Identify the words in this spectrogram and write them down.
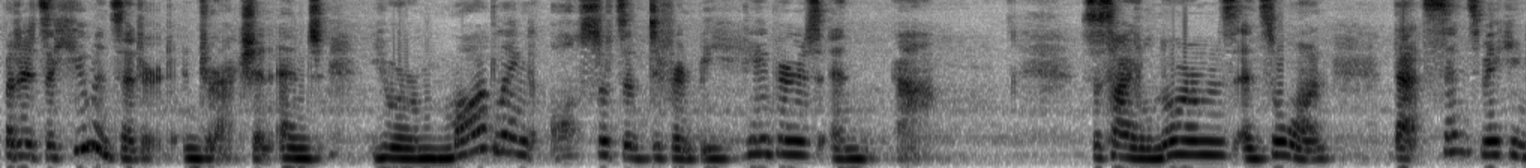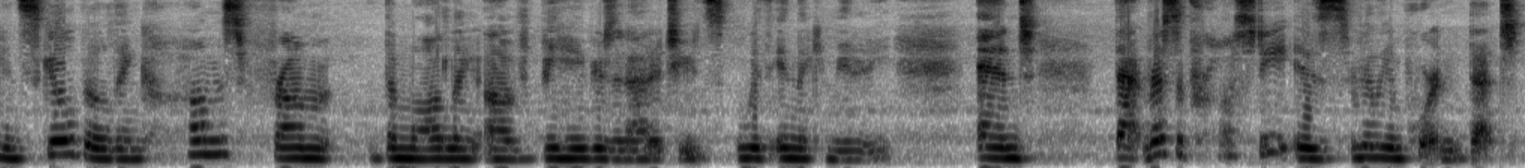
but it's a human centered interaction, and you're modeling all sorts of different behaviors and uh, societal norms and so on that sense making and skill building comes from the modeling of behaviors and attitudes within the community. And that reciprocity is really important that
